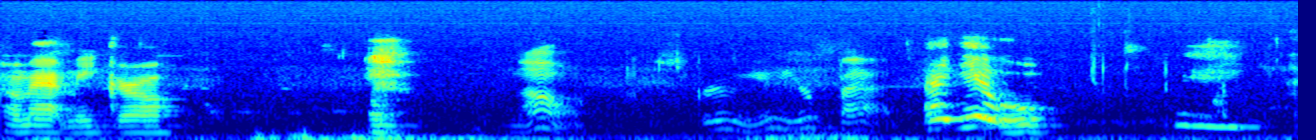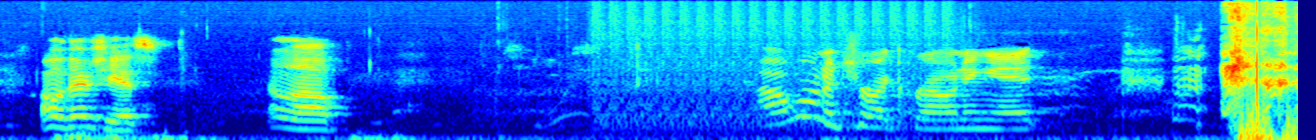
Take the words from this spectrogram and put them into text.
Come at me, girl. No. Screw you, you're bad. I do. Oh, there she is. Hello. I want to try crowning it.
